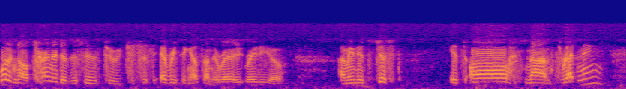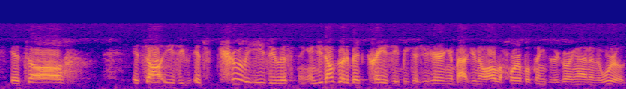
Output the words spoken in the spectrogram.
what an alternative this is to just, just everything else on the ra- radio. I mean, it's just it's all non-threatening. It's all it's all easy. It's truly easy listening, and you don't go to bed crazy because you're hearing about you know all the horrible things that are going on in the world.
